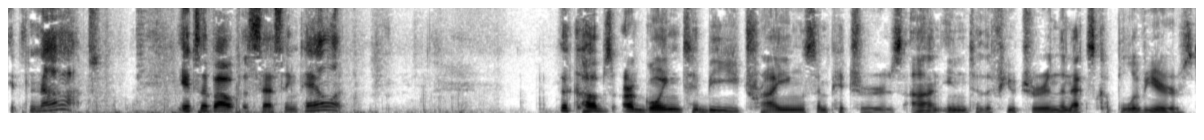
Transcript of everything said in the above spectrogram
It's not. It's about assessing talent. The Cubs are going to be trying some pitchers on into the future in the next couple of years.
